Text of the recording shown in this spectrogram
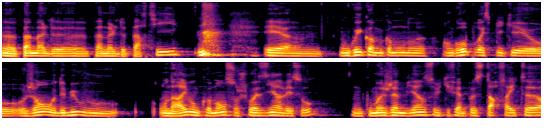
euh, pas mal de pas mal de parties. et euh, donc oui, comme comme on, en gros pour expliquer aux, gens, au début où on arrive, on commence, on choisit un vaisseau. Donc moi j'aime bien celui qui fait un peu Starfighter,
